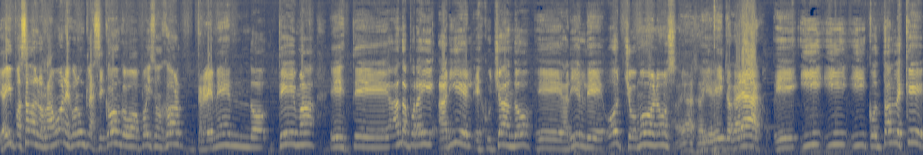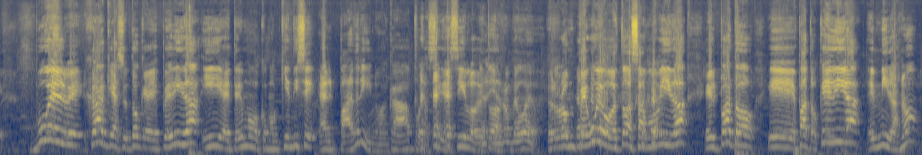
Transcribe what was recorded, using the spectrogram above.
Y ahí pasaban los Ramones con un clasicón como Poison Heart, tremendo tema. Este, anda por ahí Ariel escuchando, eh, Ariel de 8 monos. Abrazo, Arielito, carajo. Y, y, y, y contarles que vuelve Jaque a su toque de despedida y eh, tenemos como quien dice al padrino acá, por así decirlo, de El- toda, el rompehuevo. el rompehuevo de toda esa movida. El pato, eh, pato, ¿qué día? En Midas, ¿no?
